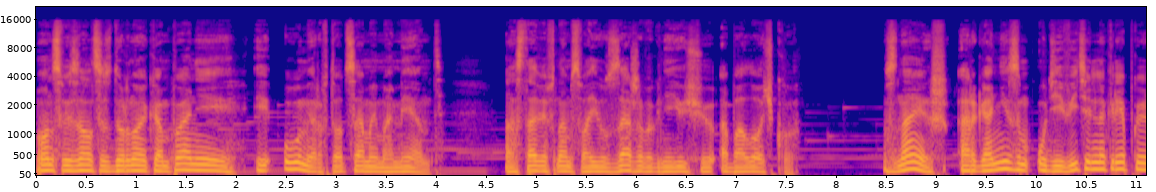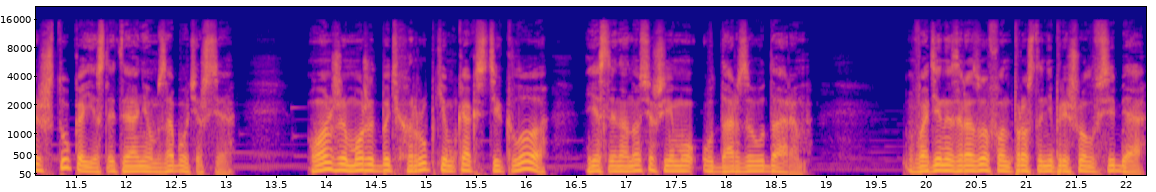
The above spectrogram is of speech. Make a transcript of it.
Он связался с дурной компанией и умер в тот самый момент, оставив нам свою заживо гниющую оболочку. Знаешь, организм удивительно крепкая штука, если ты о нем заботишься. Он же может быть хрупким, как стекло, если наносишь ему удар за ударом. В один из разов он просто не пришел в себя.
